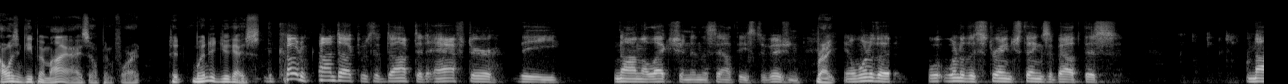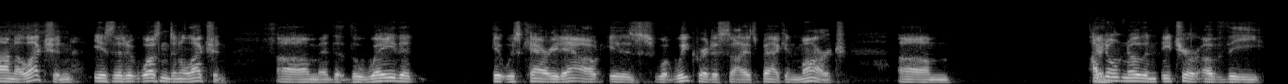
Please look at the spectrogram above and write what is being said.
I wasn't keeping my eyes open for it. Did, when did you guys? The code of conduct was adopted after the non-election in the Southeast Division. Right. You know, one of the one of the strange things about this non-election is that it wasn't an election, um, and the, the way that it was carried out is what we criticized back in March. Um, I don't know the nature of the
